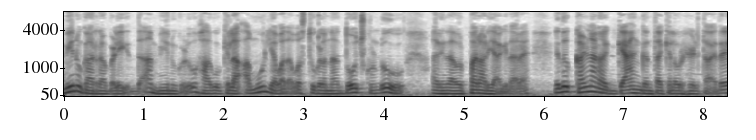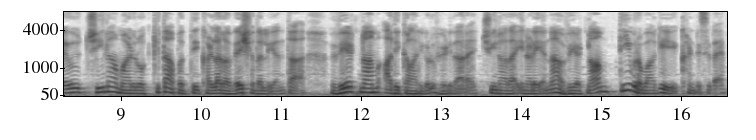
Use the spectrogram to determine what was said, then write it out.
ಮೀನುಗಾರರ ಬಳಿ ಇದ್ದ ಮೀನುಗಳು ಹಾಗೂ ಕೆಲ ಅಮೂಲ್ಯವಾದ ವಸ್ತುಗಳನ್ನು ದೋಚಿಕೊಂಡು ಅಲ್ಲಿಂದ ಅವರು ಪರಾರಿಯಾಗಿದ್ದಾರೆ. ಇದು ಕಳ್ಳರ ಗ್ಯಾಂಗ್ ಅಂತ ಕೆಲವರು ಹೇಳ್ತಾ ಇದ್ದಾರೆ. ಇದು ಚೀನಾ ಮಾಡಿರೋ ಕಿತಾಪತ್ತಿ ಕಳ್ಳರ ವೇಷದಲ್ಲಿ ಅಂತ ವಿಯೆಟ್ನಾಂ ಅಧಿಕಾರಿಗಳು ಹೇಳಿದ್ದಾರೆ. ಚೀನಾದ ಈ ನಡೆಯನ್ನ ವಿಯೆಟ್ನಾಂ ತೀವ್ರವಾಗಿ ಖಂಡಿಸಿದೆ.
